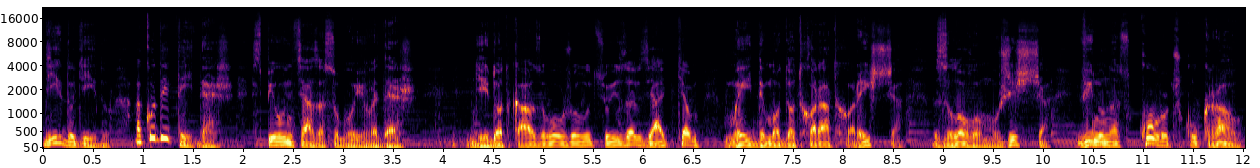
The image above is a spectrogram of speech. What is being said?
Діду, діду, а куди ти йдеш? Співунця за собою ведеш. Дід отказував жолуцю і завзяттям. Ми йдемо до тхорат хорища, злого мужища. Він у нас курочку крав.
